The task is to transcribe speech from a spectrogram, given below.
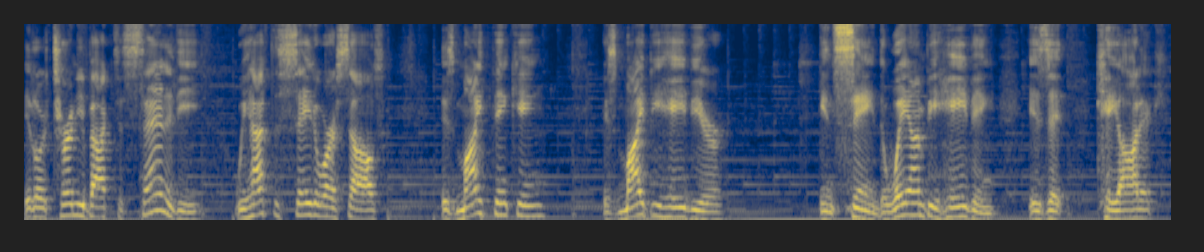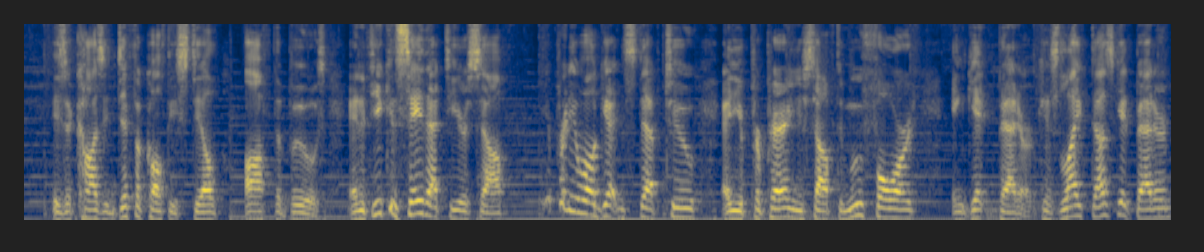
it'll return you back to sanity, we have to say to ourselves, is my thinking, is my behavior insane? The way I'm behaving, is it chaotic? Is it causing difficulty still off the booze? And if you can say that to yourself, you're pretty well getting step two and you're preparing yourself to move forward and get better because life does get better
